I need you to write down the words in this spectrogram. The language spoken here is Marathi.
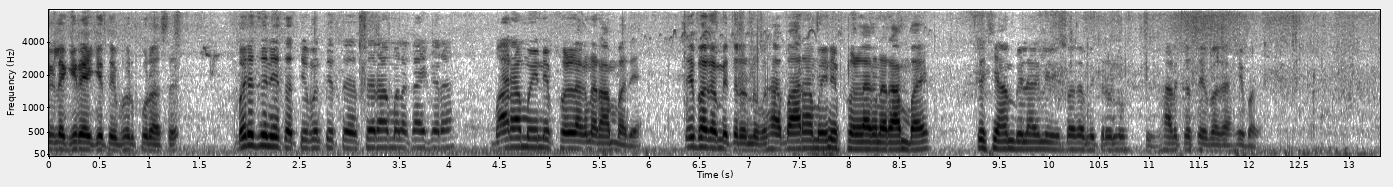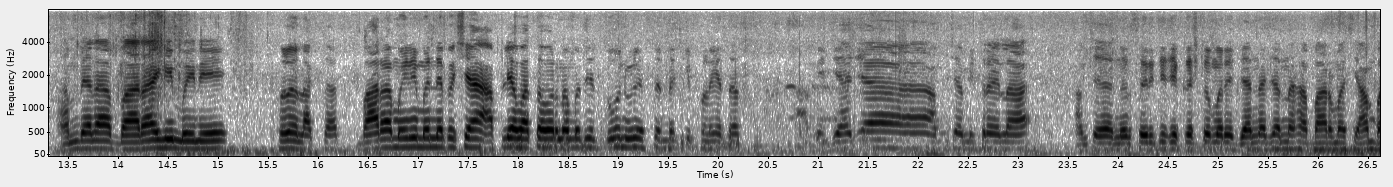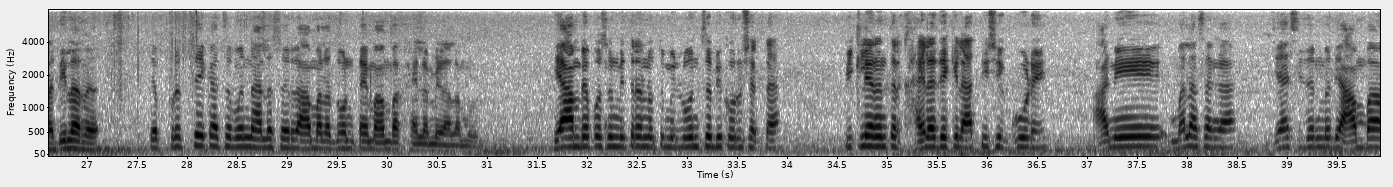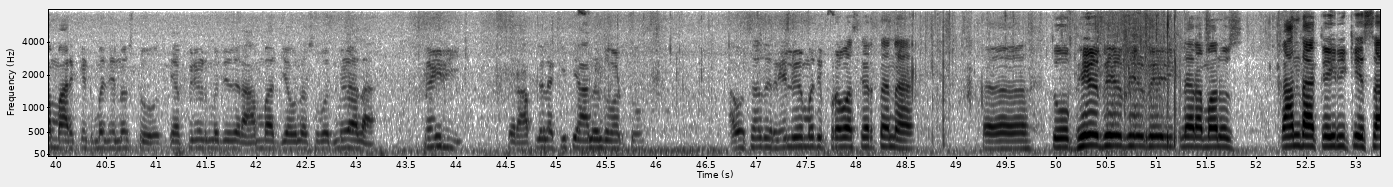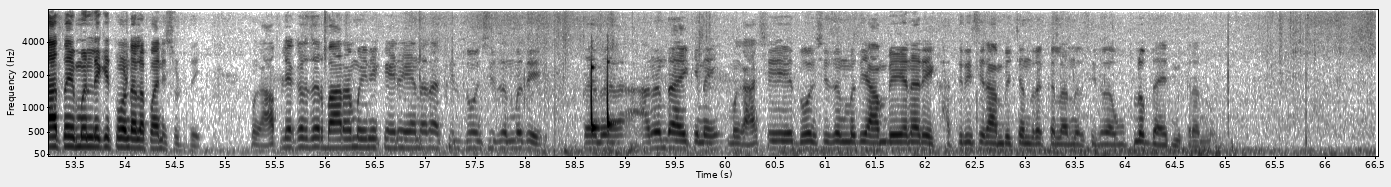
नर्सरीला गिरायक येते भरपूर असं. बरेच जण येतात ते म्हणते सर आम्हाला काय करा? बारा महिने फळ लागणार आंबा द्या. ते बघा मित्रांनो हा बारा महिने फळ लागणार आंबा आहे. कशी आंबे लागले बघा मित्रांनो झाड कसं आहे बघा हे बघा. आंब्याला बाराही महिने फळं लागतात. बारा महिने म्हणण्यापेक्षा आपल्या वातावरणामध्ये दोन वेळेस तर नक्की फळं येतात. आम्ही ज्या ज्या आमच्या मित्राला आमच्या नर्सरीचे जे कस्टमर आहेत ज्यांना ज्यांना हा बारमाशी आंबा दिला ना त्या प्रत्येकाचं म्हणणं आलं सर आम्हाला दोन टाईम आंबा खायला मिळाला म्हणून. या आंब्यापासून मित्रांनो तुम्ही लोणचं बी करू शकता. पिकल्यानंतर खायला देखील अतिशय गोड आहे. आणि मला सांगा ज्या सीझनमध्ये आंबा मार्केटमध्ये नसतो त्या पिरियडमध्ये जर आंबा जेवणासोबत मिळाला कैरी तर आपल्याला किती आनंद वाटतो? अहो साधं रेल्वेमध्ये प्रवास करताना तो भेळ भेळ भेळ भेळ विकणारा माणूस कांदा कैरी के साथ आहे म्हणलं की तोंडाला पाणी सुटते मग आपल्याकडे जर बारा महिने कैऱ्या येणार असतील दोन सीझनमध्ये तर आनंद आहे की नाही? मग असे दोन सीझनमध्ये आंबे येणारे खात्रीशीर आंबे चंद्रकला नर्सरीला उपलब्ध आहेत मित्रांनो.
